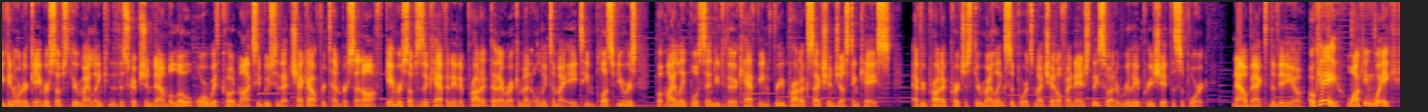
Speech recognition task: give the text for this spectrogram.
you can order GamerSupps through my link in the description down below or with code MoxieBoosted at checkout for 10% off. GamerSupps is a caffeinated product that I recommend only to my 18 plus viewers, but my link will send you to their caffeine-free product section just in case. Every product purchased through my link supports my channel financially, so I'd really appreciate the support. Now back to the video. Okay, Walking Wake.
